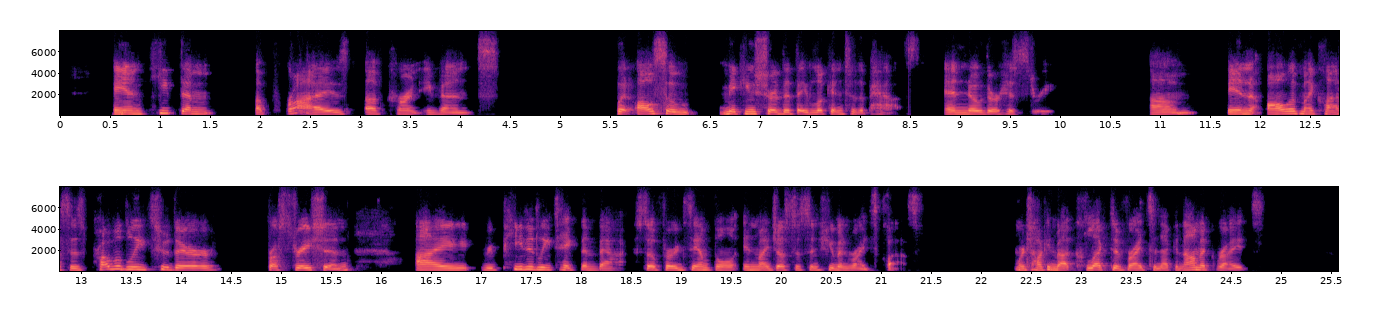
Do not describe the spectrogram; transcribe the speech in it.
and keep them apprised of current events, but also making sure that they look into the past and know their history. Um, in all of my classes, probably to their frustration, I repeatedly take them back. So, for example, in my justice and human rights class, we're talking about collective rights and economic rights,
